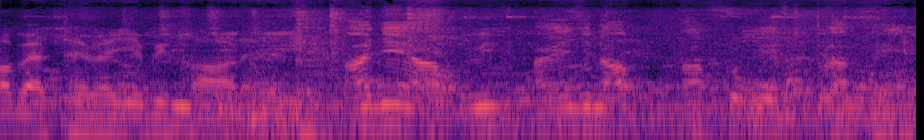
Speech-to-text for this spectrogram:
पापा बैठे हुए ये भी खा रहे हैं। आ जाए आप भी आए जनाब आपको टेस्ट कराते हैं।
